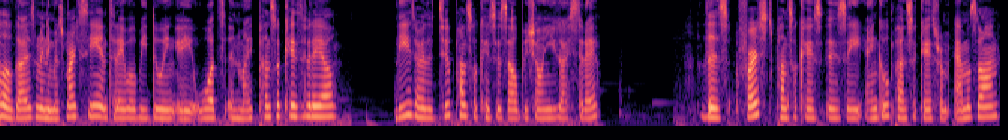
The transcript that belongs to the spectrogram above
Hello guys, my name is Marcy and today we'll be doing a what's in my pencil case video. These are the two pencil cases I'll be showing you guys today. This first pencil case is a Angoo pencil case from Amazon.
